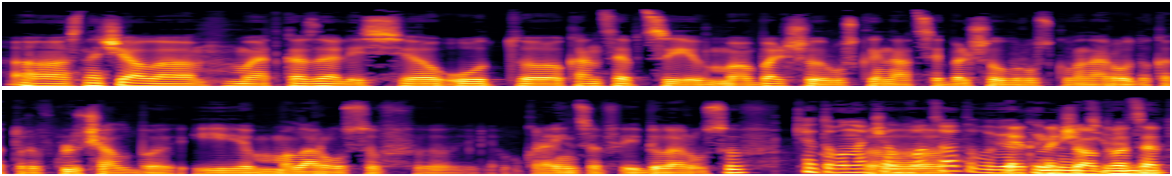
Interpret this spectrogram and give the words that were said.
А, сначала мы отказались от концепции большой русской нации, большого русского народа, который включал бы и малоросов, э, и украинцев, и белорусов. Это начало 20 века? Это начало 20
